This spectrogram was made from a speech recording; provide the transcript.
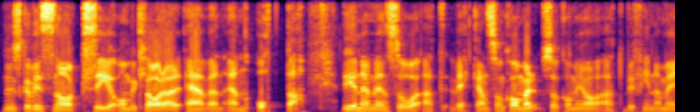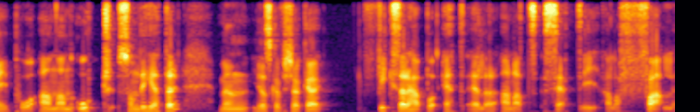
Nu ska vi snart se om vi klarar även en åtta. Det är nämligen så att veckan som kommer så kommer jag att befinna mig på annan ort som det heter. Men jag ska försöka fixa det här på ett eller annat sätt i alla fall.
